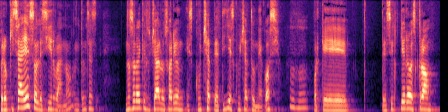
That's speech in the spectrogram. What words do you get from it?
Pero quizá eso le sirva, ¿no? Entonces, no solo hay que escuchar al usuario, escúchate a ti y escucha a tu negocio. Porque decir quiero Scrum,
